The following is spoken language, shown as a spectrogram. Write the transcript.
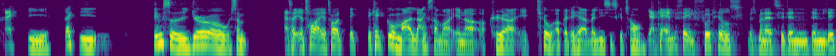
rigtig, rigtig dimset euro, som Altså, jeg tror, jeg tror det, det kan ikke gå meget langsommere, end at, at køre et tog op af det her valisiske tårn. Jeg kan anbefale Foothills, hvis man er til den, den lidt,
